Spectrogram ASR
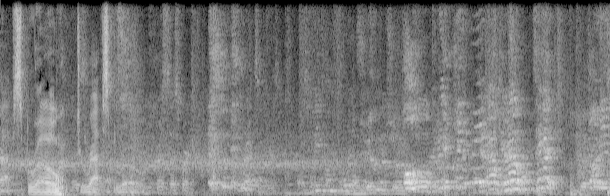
Giraffes, bro. Giraffes, bro. Oh, are you kidding me? Get out, get out, David. Go easy.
